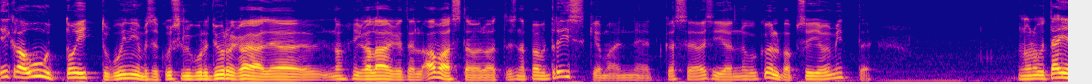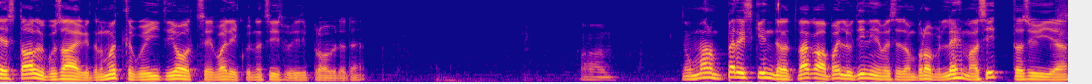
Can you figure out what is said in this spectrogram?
iga uut toitu, kui inimesed kuskil kuradi ürgajal ja noh, igal aegadel avastavad, vaata, siis nad peavad riskima, onju, et kas see asi on nagu kõlbab süüa või mitte. no nagu täiesti algusaegadel, mõtle, kui idiootseid valikuid nad siis võisid proovida teha. no ma olen päris kindel, et väga paljud inimesed on proovinud lehma sitta süüa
